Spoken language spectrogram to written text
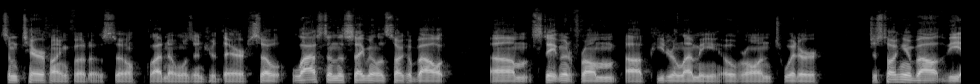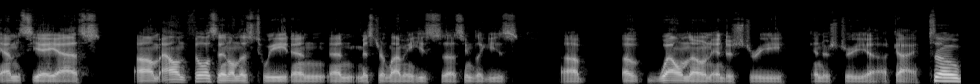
some terrifying photos. So glad no one was injured there. So last in this segment, let's talk about um, statement from uh, Peter Lemme over on Twitter, just talking about the MCAS um, Alan, fill us in on this tweet and and Mr. Lemme. He uh, seems like he's uh, a well-known industry industry uh, guy. So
